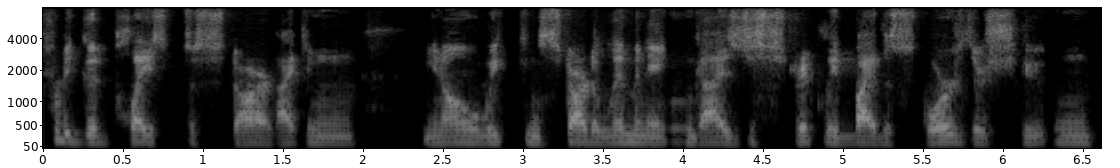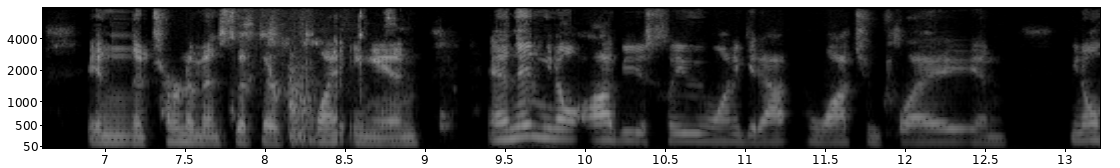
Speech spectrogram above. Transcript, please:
pretty good place to start. I can you know we can start eliminating guys just strictly by the scores they're shooting in the tournaments that they're playing in. And then you know obviously we want to get out and watch them play. And you know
